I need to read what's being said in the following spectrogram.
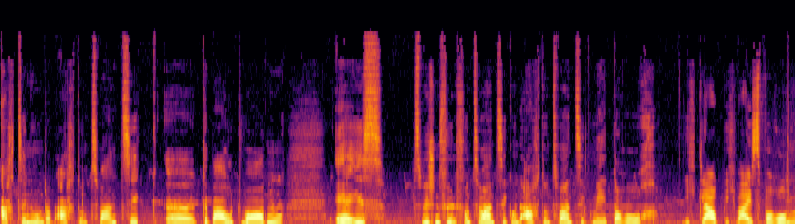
1828 äh, gebaut worden. Er ist zwischen 25 und 28 Meter hoch. Ich glaube, ich weiß warum.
